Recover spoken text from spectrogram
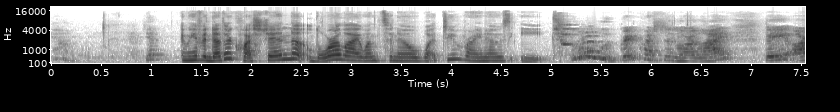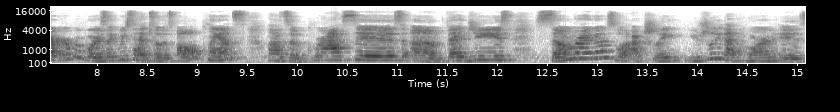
Yeah. Yep. And we have another question. Lorelai wants to know what do rhinos eat? Ooh, great question, Lorelai. They are herbivores, like we said, so it's all plants lots of grasses, um, veggies. Some rhinos will actually, usually that horn is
